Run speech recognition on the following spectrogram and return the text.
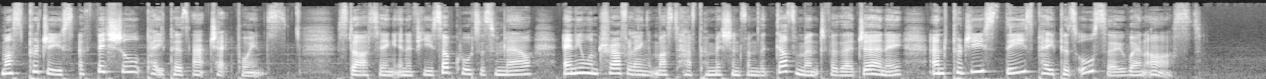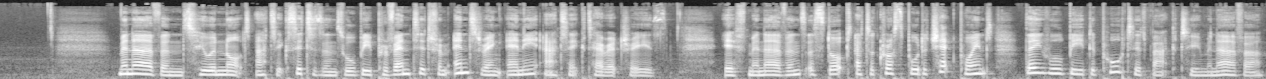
must produce official papers at checkpoints. Starting in a few subquarters from now, anyone travelling must have permission from the government for their journey and produce these papers also when asked. Minervans who are not Attic citizens will be prevented from entering any Attic territories. If Minervans are stopped at a cross border checkpoint, they will be deported back to Minerva.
